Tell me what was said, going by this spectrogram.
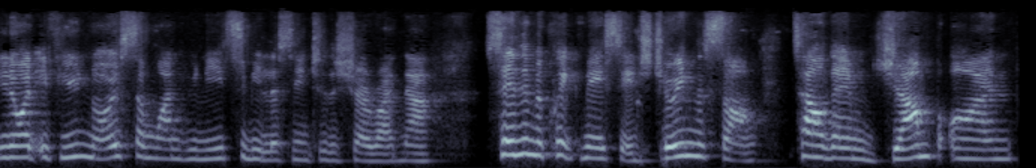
you know what? If you know someone who needs to be listening to the show right now, send them a quick message during the song. Tell them jump on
